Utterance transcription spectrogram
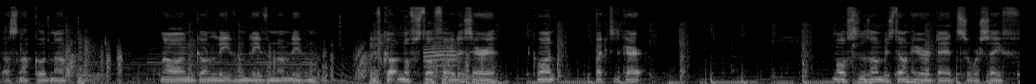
that's not good now. No, I'm gonna leave. I'm leaving. I'm leaving. We've got enough stuff out of this area. Come on, back to the car. Most of the zombies down here are dead, so we're safe.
